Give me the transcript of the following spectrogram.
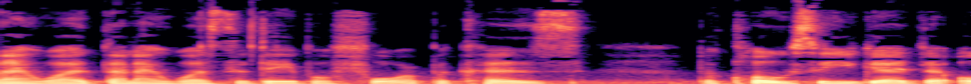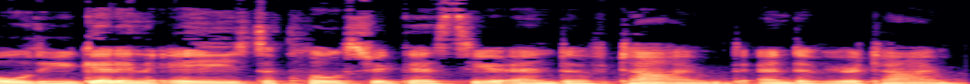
than I was than I was the day before because the closer you get, the older you get in age, the closer it gets to your end of time, the end of your time.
